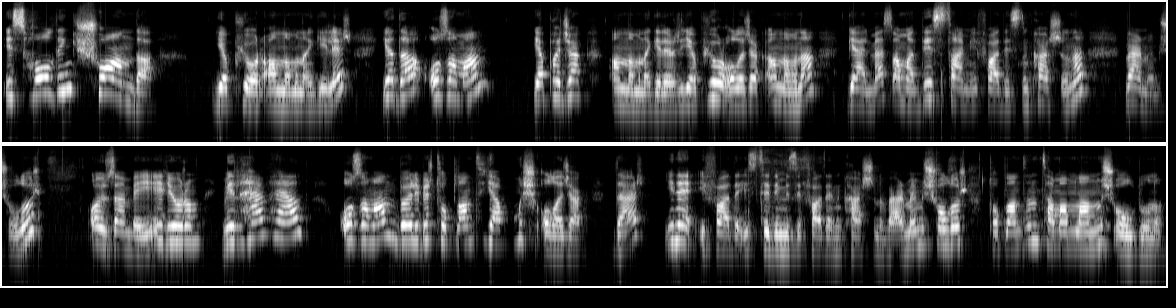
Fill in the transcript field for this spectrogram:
Is holding şu anda yapıyor anlamına gelir ya da o zaman yapacak anlamına gelir. Yapıyor olacak anlamına gelmez ama this time ifadesinin karşılığını vermemiş olur. O yüzden B'yi eliyorum. Will have held o zaman böyle bir toplantı yapmış olacak der. Yine ifade istediğimiz ifadenin karşılığını vermemiş olur. Toplantının tamamlanmış olduğunu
